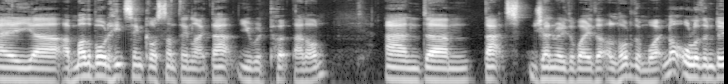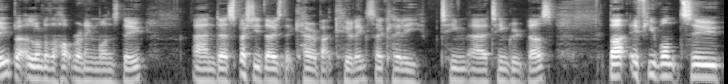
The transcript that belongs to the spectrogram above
a, uh, a motherboard heatsink or something like that, you would put that on. And um, that's generally the way that a lot of them work. Not all of them do, but a lot of the hot running ones do. And uh, especially those that care about cooling. So clearly Team, uh, Team Group does. But if you want to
